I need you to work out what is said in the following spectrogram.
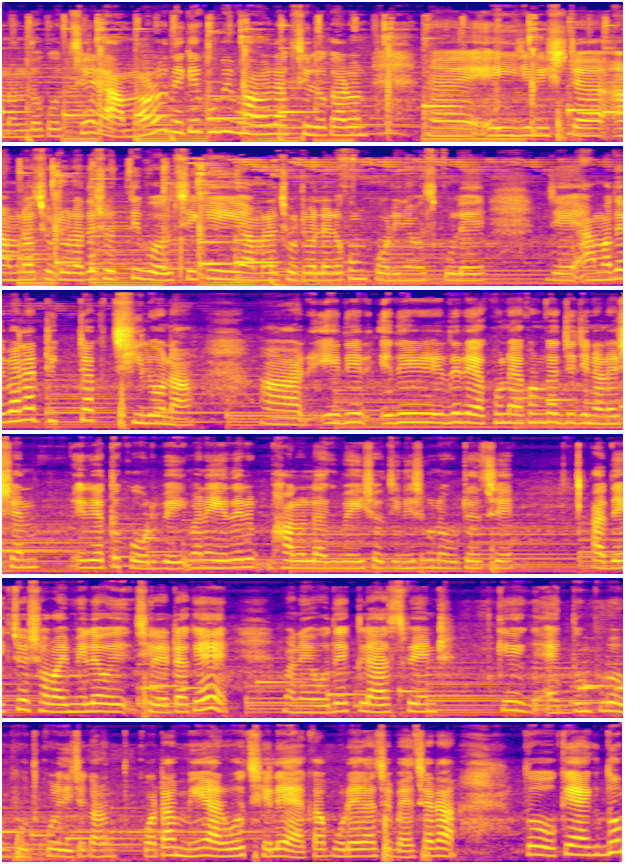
আনন্দ করছে। আমারও দেখে খুবই ভালো লাগছিল কারণ এই জিনিসটা আমরা ছোটোবেলাতে সত্যি বলছি কি, আমরা ছোটোবেলা এরকম করি না স্কুলে যে আমাদের বেলা ঠিকঠাক ছিল না। আর এদের এদের এদের এখন, এখনকার যে জেনারেশন এদের তো করবেই। মানে এদের ভালো লাগবে, এইসব জিনিসগুলো উঠেছে। আর দেখছ, সবাই মিলে ওই ছেলেটাকে মানে ওদের ক্লাস ক্লাসমেটকে একদম পুরো ভূত করে দিয়েছে। কারণ কটা মেয়ে আর ও ছেলে একা পড়ে গেছে, বেচারা তো ওকে একদম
